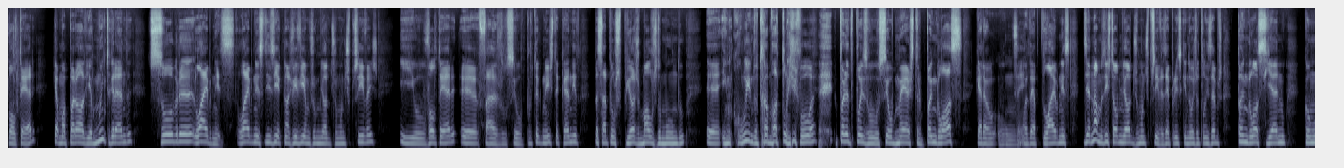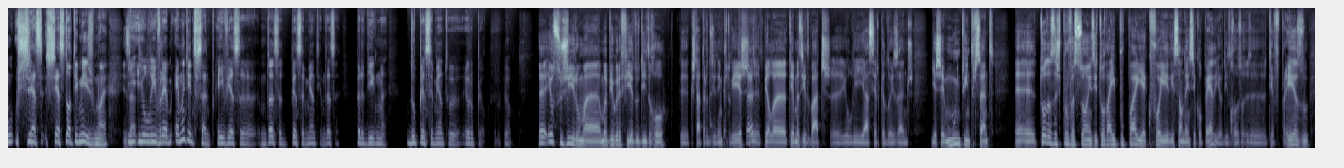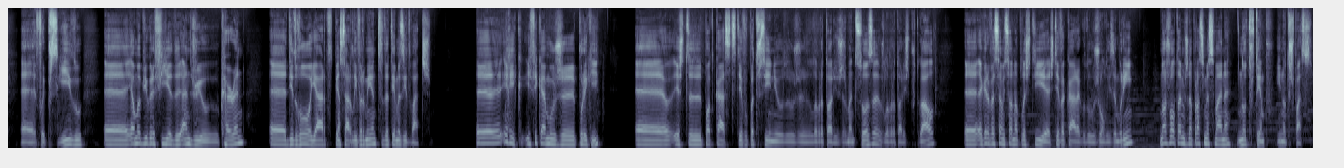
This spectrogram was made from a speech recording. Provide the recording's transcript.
Voltaire, que é uma paródia muito grande sobre Leibniz. Leibniz dizia que nós vivíamos o melhor dos mundos possíveis e o Voltaire uh, faz o seu protagonista, Cândido, passar pelos piores males do mundo, uh, incluindo o terremoto de Lisboa, para depois o seu mestre Pangloss, que era um, um, adepto de Leibniz, dizer: Não, mas isto é o melhor dos mundos possíveis. É por isso que ainda hoje utilizamos Panglossiano como o excesso, excesso de otimismo, não é? E, e, o livro é, é muito interessante, porque aí vê-se a mudança de pensamento e a mudança de paradigma do pensamento europeu. europeu. Eh, eu sugiro uma, uma biografia do Diderot, que, que está traduzida em português, eh, pela Temas e Debates. Eh, eu li há cerca de dois anos e achei muito interessante todas as provações e toda a epopeia que foi a edição da enciclopédia. O Diderot teve preso, foi perseguido. é uma biografia de Andrew Curran, Diderot e a arte de pensar livremente, da Temas e Debates. Henrique, e ficamos por aqui. Uh, este podcast teve o patrocínio dos laboratórios Germano de Souza, os laboratórios de Portugal. Uh, a gravação e sonoplastia esteve a cargo do João Luís Amorim. Nós voltamos na próxima semana, noutro tempo e noutro espaço.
